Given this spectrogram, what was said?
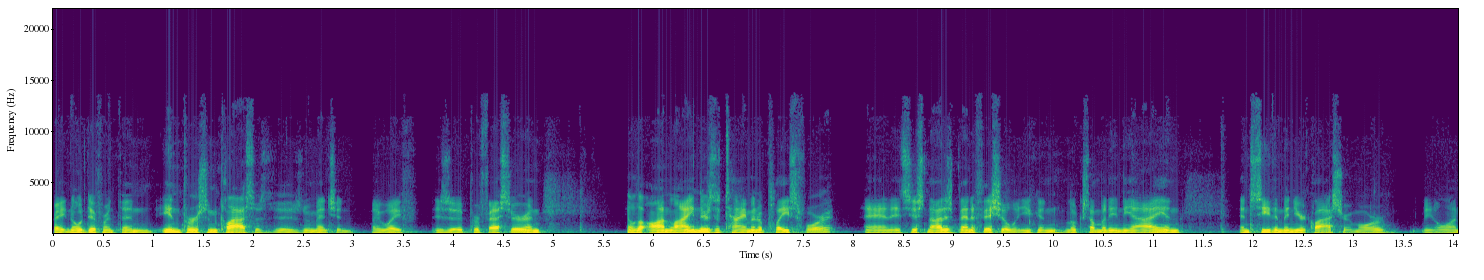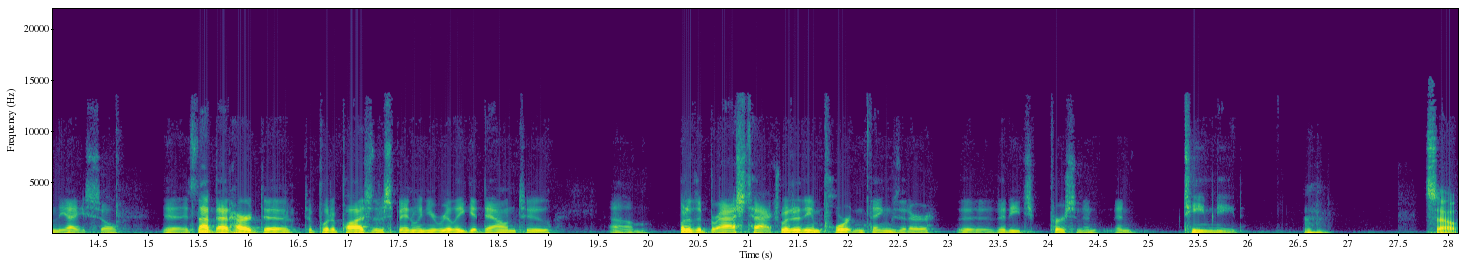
right? No different than in-person classes. As we mentioned, my wife is a professor, and you know the online. There's a time and a place for it, and it's just not as beneficial when you can look somebody in the eye and and see them in your classroom or you know on the ice. So uh, it's not that hard to to put a positive spin when you really get down to um, what are the brass tacks, what are the important things that are uh, that each person and, and team need. hmm So,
